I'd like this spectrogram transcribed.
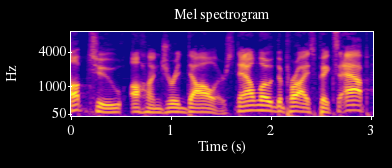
up to $100. Download the Prize Picks app.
